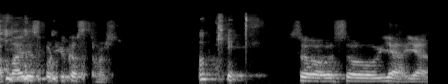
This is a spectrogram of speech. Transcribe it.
apply this for new customers. Okay. So, so yeah, yeah.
